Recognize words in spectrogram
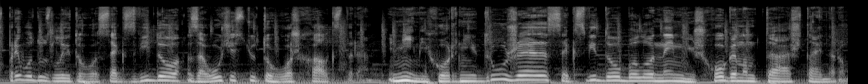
з приводу злитого секс-відео за участю того ж Халкстера. Ні, мій хорній друже, секс-відео було не між Хоганом та Штайнером.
